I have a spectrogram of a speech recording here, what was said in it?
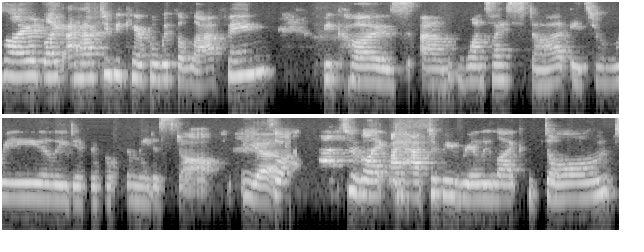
tired, like I have to be careful with the laughing because um, once I start, it's really difficult for me to stop. Yeah. So I have to like I have to be really like don't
